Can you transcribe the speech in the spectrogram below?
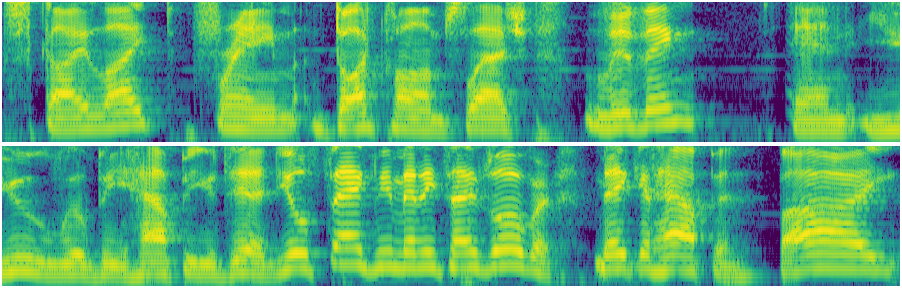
skylightframe.com slash living and you will be happy you did. You'll thank me many times over. Make it happen. Bye.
